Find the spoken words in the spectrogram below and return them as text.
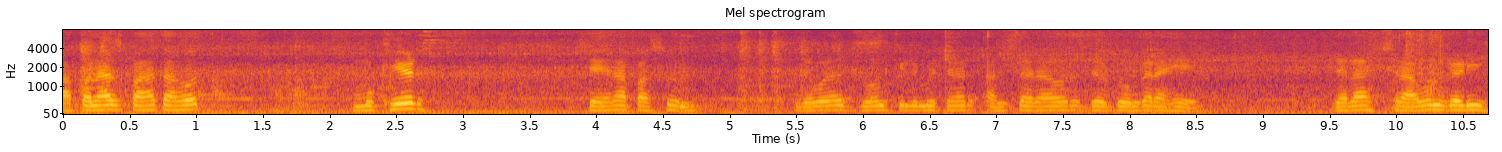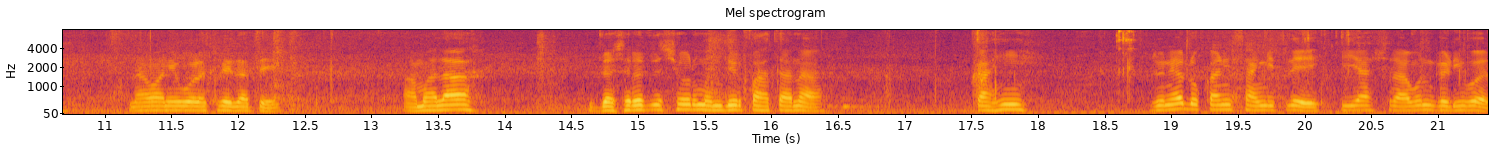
आपण आज पाहत आहोत मुखेड शहरापासून जवळच दोन किलोमीटर अंतरावर जो डोंगर आहे ज्याला श्रावणगडी नावाने ओळखले जाते. आम्हाला दशरथेश्वर मंदिर पाहताना काही जुन्या लोकांनी सांगितले की या श्रावणगडीवर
